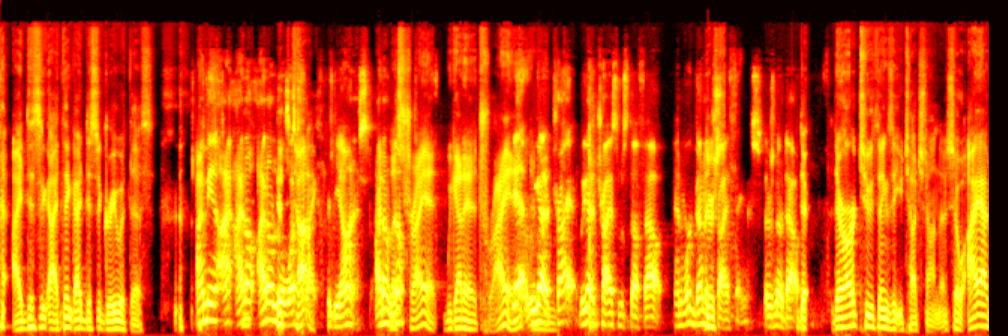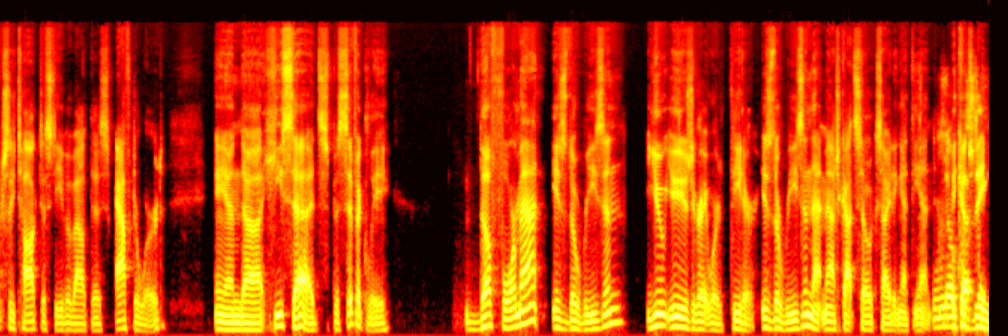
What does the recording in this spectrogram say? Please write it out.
I disagree. I think I disagree with this. I mean, I, I don't I don't know It's what's tough. right, to be honest. I don't know. Let's know. try it. We got to try it. Yeah, we gotta mm. try it. We gotta try some stuff out. And we're gonna There's- try things. There's no doubt. There- There are two things that you touched on though. So I actually talked to Steve about this afterward, and uh, he said specifically, the format is the reason you you used a great word theater is the reason that match got so exciting at the end no because question. they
